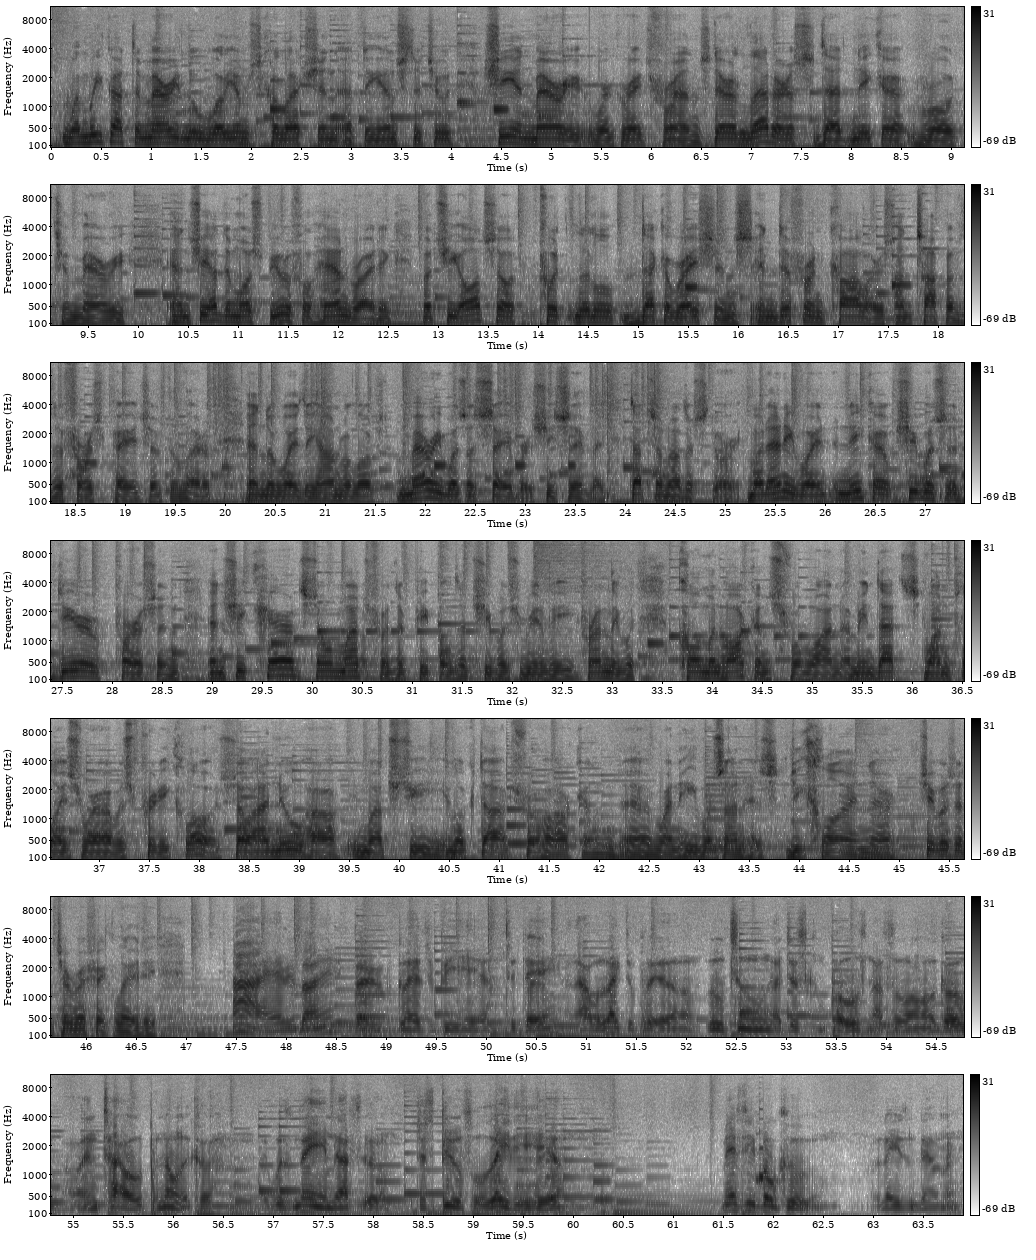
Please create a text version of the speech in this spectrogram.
When we got the Mary Lou Williams collection at the Institute, she and Mary were great friends. There are letters that Nica wrote to Mary, and she had the most beautiful handwriting, but she also put little decorations in different colors on top of the first page of the letter, and the way the envelopes. Mary was a saver, she saved it. That's another story. But anyway, Nica, she was a dear person, and she cared so much for the people that she was really friendly with. Coleman Hawkins, for one, I mean, that's one place where I was pretty close. So I knew how much she looked out for Hawkins uh, when he was on his decline there. She was a terrific lady. Hi, everybody. Very glad to be here today. I would like to play a little tune I just composed not so long ago uh, entitled Pannonica. It was named after this beautiful lady here. Merci beaucoup ladies and gentlemen.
